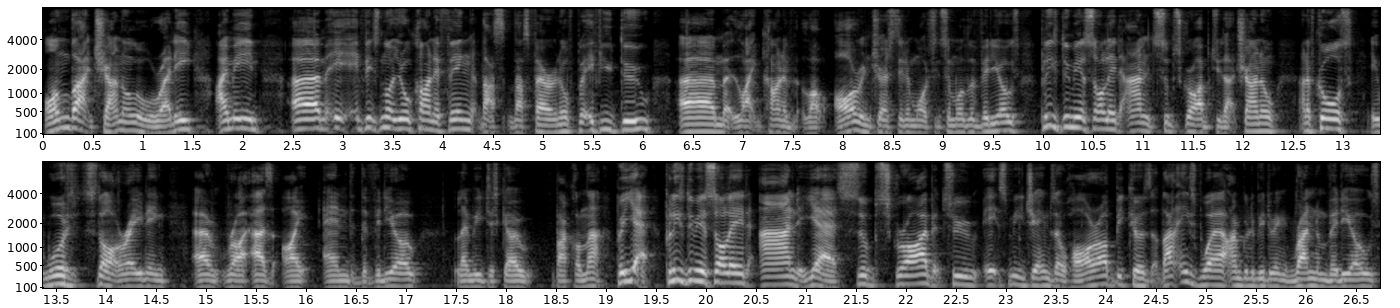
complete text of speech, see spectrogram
on that channel already. I mean, um, if it's not your kind of thing, that's that's fair enough. But if you do, um, like kind of like are interested in watching some other videos, please do me a solid and subscribe to that channel. And of course, it would start raining um, right as I end the video. Let me just go back on that. But yeah, please do me a solid and yeah, subscribe to It's Me James O'Hara because that is where I'm going to be doing random videos.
